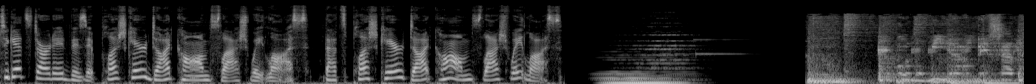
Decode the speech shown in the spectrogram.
To get started, visit plushcare.com slash weight loss. That's plushcare.com slash weight loss. Economía pesada.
